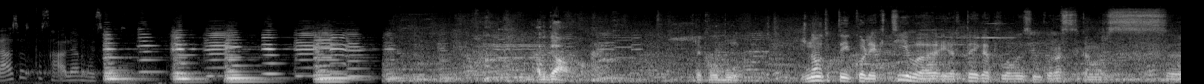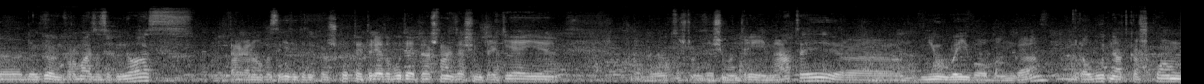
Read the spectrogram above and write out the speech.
Gražiausios pasaulyje muzikos. Atgal. Prie kalbų. Žinau tik tai kolektyvą ir tai, kad labai sunku rasti ką nors e, daugiau informacijos apie juos. Dar galima pasakyti, kad tai kažkur tai turėtų būti apie 83-ieji, galbūt 82 metai ir e, New Wave banga. Galbūt net kažkom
